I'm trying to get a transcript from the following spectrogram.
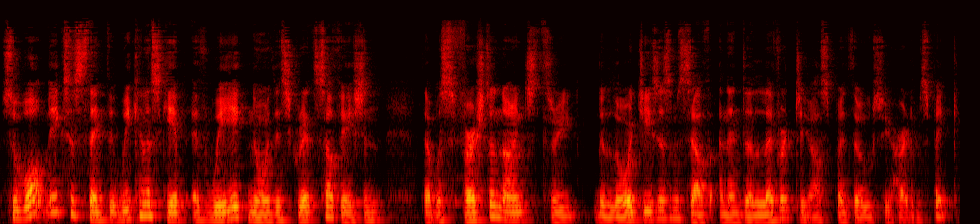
So what makes us think that we can escape if we ignore this great salvation that was first announced through the Lord Jesus himself and then delivered to us by those who heard him speak.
